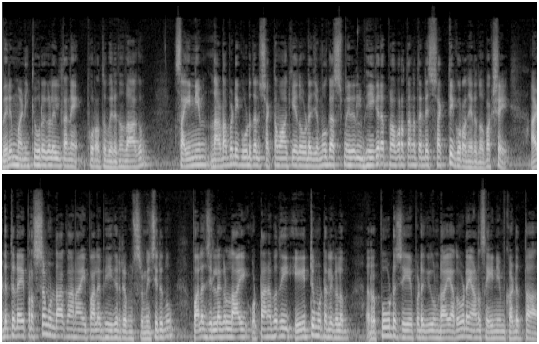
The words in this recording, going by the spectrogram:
വരും മണിക്കൂറുകളിൽ തന്നെ പുറത്തു വരുന്നതാകും സൈന്യം നടപടി കൂടുതൽ ശക്തമാക്കിയതോടെ ജമ്മു കാശ്മീരിൽ ഭീകരപ്രവർത്തനത്തിന്റെ ശക്തി കുറഞ്ഞിരുന്നു. പക്ഷേ അടുത്തിടെ പ്രശ്നമുണ്ടാക്കാനായി പല ഭീകരരും ശ്രമിച്ചിരുന്നു. പല ജില്ലകളിലായി ഒട്ടനവധി ഏറ്റുമുട്ടലുകളും റിപ്പോർട്ട് ചെയ്യപ്പെടുകയുണ്ടായി. അതോടെയാണ് സൈന്യം കടുത്ത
